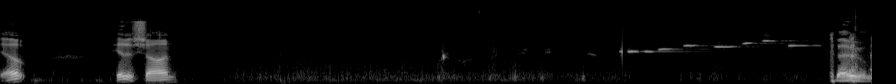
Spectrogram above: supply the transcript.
yep. Hit it, Sean. Boom.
